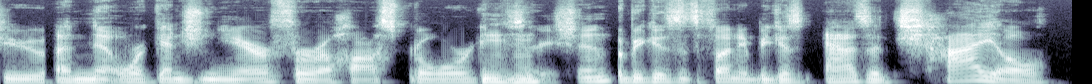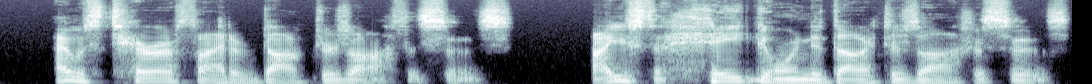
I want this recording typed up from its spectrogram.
to a network engineer for a hospital mm-hmm. organization. Mm-hmm. Because it's funny because as a child, I was terrified of doctors' offices. I used to hate going to doctors' offices.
